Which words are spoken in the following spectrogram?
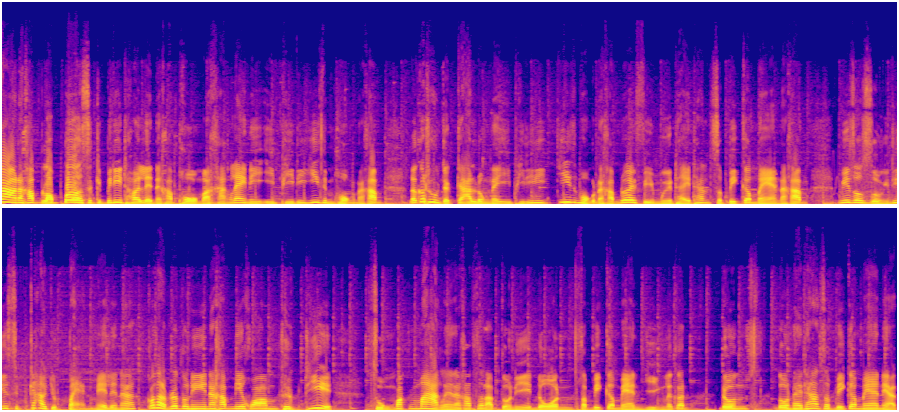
19 นะครับล็อบเปอร์สกิปปี้ทอยเลตนะครับโผล่มาครั้งแรกใน EP ที่26 นะครับ แล้วก็ถูกจัดการลงใน EP ที่26 นะครับ ด้วยฝีมือไททันสปีกเกอร์แมนนะครับ มีส่วนสูงอยู่ที่ 19.8 เมตรเลยนะ ก็สำหรับเจ้าตัวนี้นะครับ มีความถึกที่สูงมาก ๆ เลยนะครับสำหรับตัวนี้โดนสปีกเกอร์แมนยิงแล้วก็โดนโดนไททันสปีกเกอร์แมนเนี่ย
